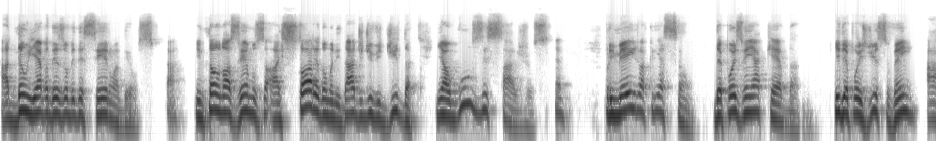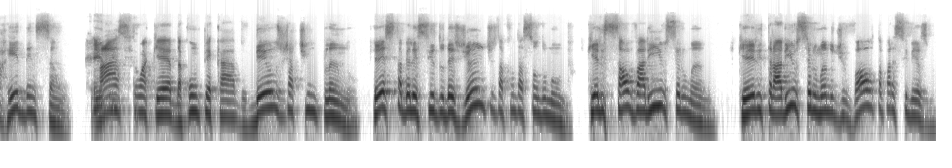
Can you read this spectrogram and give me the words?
Adão e Eva desobedeceram a Deus. Tá? Então, nós vemos a história da humanidade dividida em alguns estágios. Né? Primeiro, a criação, depois vem a queda, e depois disso vem a redenção. Mas com a queda, com o pecado, Deus já tinha um plano estabelecido desde antes da fundação do mundo, que ele salvaria o ser humano, que ele traria o ser humano de volta para si mesmo,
